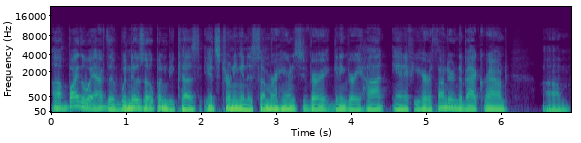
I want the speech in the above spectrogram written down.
Uh, by the way, I have the windows open because it's turning into summer here and it's very getting very hot. And if you hear thunder in the background, um,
